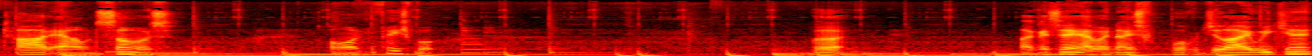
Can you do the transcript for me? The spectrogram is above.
Todd Allen Summers, on Facebook. But like I say, have a nice 4th of July weekend.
